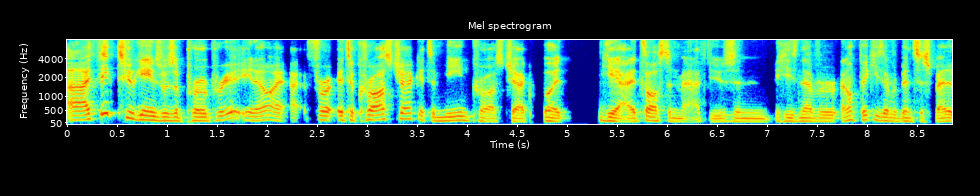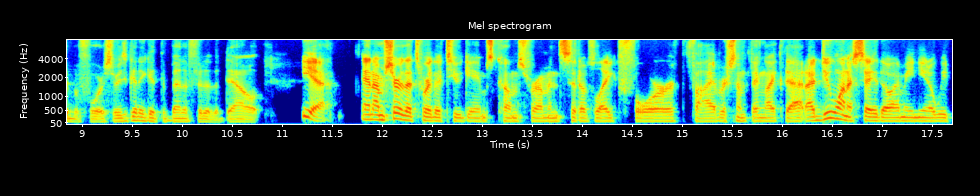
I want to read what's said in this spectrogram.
uh, I think two games was appropriate. You know, I, I, for it's a cross check, it's a mean cross check, but yeah, it's Auston Matthews, and he's never. I don't think he's ever been suspended before, so he's going to get the benefit of the doubt. Yeah. And I'm sure that's where the two games comes from instead of like four, five, or something like that. I do want to say though, I mean, you know, we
